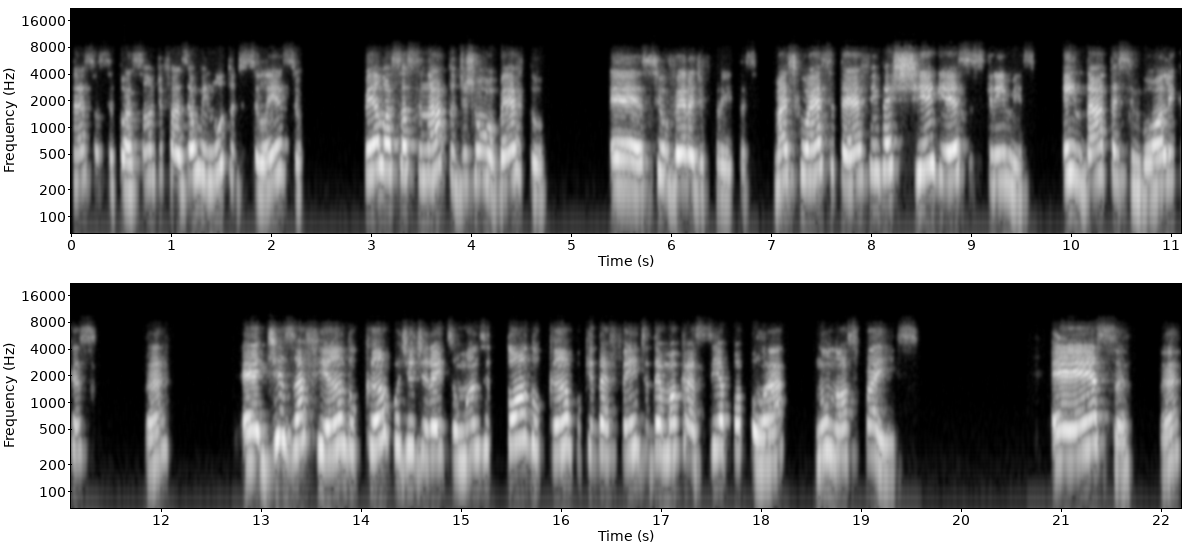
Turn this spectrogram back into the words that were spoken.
nessa situação de fazer um minuto de silêncio pelo assassinato de João Roberto é, Silveira de Freitas, mas que o STF investigue esses crimes em datas simbólicas, né? é, desafiando o campo de direitos humanos e todo o campo que defende democracia popular no nosso país. É essa né,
